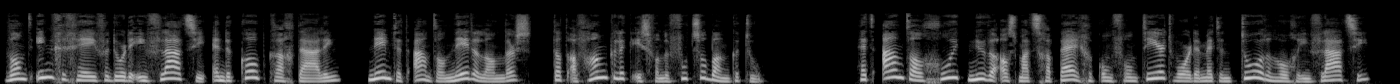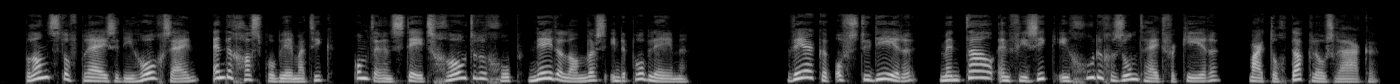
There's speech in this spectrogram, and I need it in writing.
Want ingegeven door de inflatie en de koopkrachtdaling neemt het aantal Nederlanders dat afhankelijk is van de voedselbanken toe. Het aantal groeit nu we als maatschappij geconfronteerd worden met een torenhoge inflatie, brandstofprijzen die hoog zijn en de gasproblematiek, komt er een steeds grotere groep Nederlanders in de problemen. Werken of studeren, mentaal en fysiek in goede gezondheid verkeren, maar toch dakloos raken.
